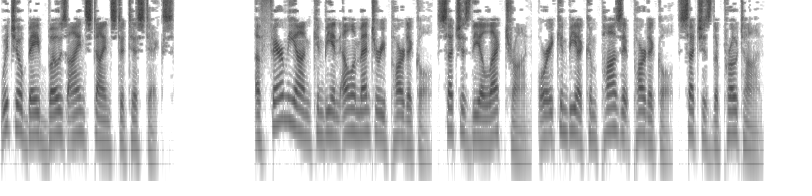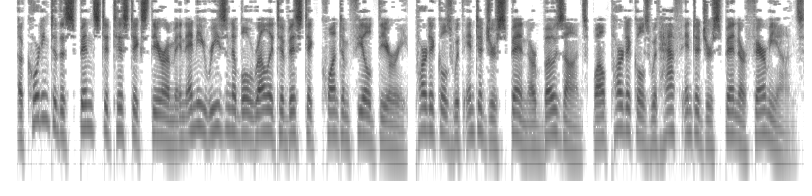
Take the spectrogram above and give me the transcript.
which obey Bose–Einstein statistics. A fermion can be an elementary particle, such as the electron, or it can be a composite particle, such as the proton. According to the spin statistics theorem in any reasonable relativistic quantum field theory, particles with integer spin are bosons, while particles with half-integer spin are fermions.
